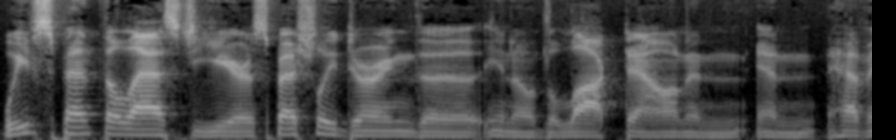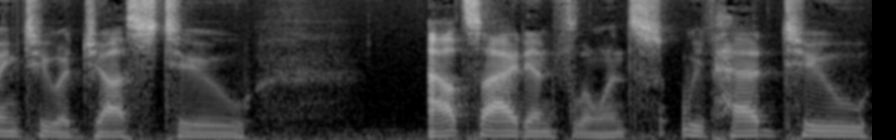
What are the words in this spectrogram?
we've spent the last year, especially during the you know the lockdown and and having to adjust to outside influence. We've had to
